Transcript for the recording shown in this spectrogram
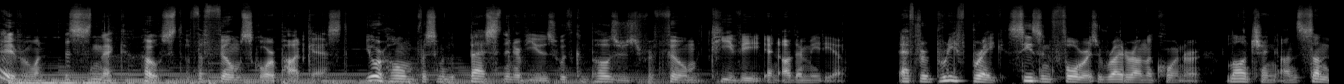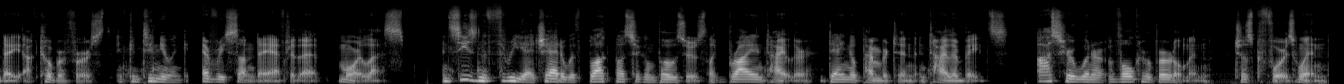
Hey everyone, this is Nick, host of the Film Scorer Podcast, your home for some of the best interviews with composers for film, TV, and other media. After a brief break, season 4 is right around the corner, launching on Sunday, October 1st, and continuing every Sunday after that, more or less. In season 3, I chatted with blockbuster composers like Brian Tyler, Daniel Pemberton, and Tyler Bates, Oscar winner Volker Bertelmann, just before his win,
